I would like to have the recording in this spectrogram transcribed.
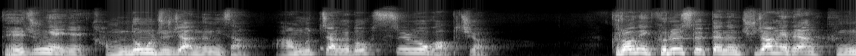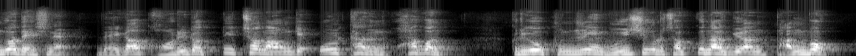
대중에게 감동을 주지 않는 이상 아무짝에도 쓸모가 없죠. 그러니 글을 쓸 때는 주장에 대한 근거 대신에 내가 거리로 뛰쳐나온 게 옳다는 확언, 그리고 군중의 무의식으로 접근하기 위한 반복,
